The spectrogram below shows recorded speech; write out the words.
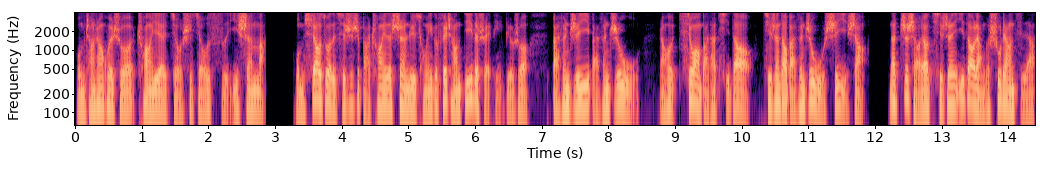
我们常常会说，创业九十九死一生嘛。我们需要做的其实是把创业的胜率从一个非常低的水平，比如说百分之一、百分之五，然后期望把它提到提升到百分之五十以上。那至少要提升一到两个数量级啊。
